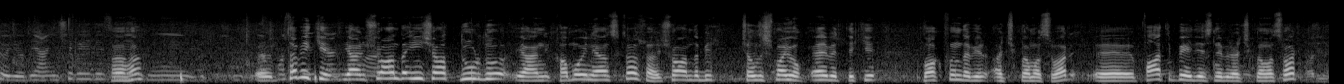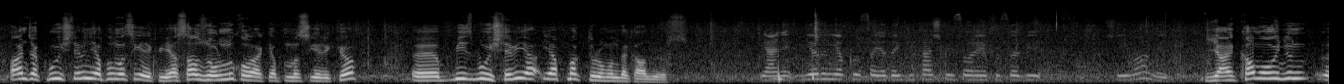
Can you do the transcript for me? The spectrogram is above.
söylüyordu. Yani ilçe belediyesi Hı hı. e, E, tabii ki yani şu anda inşaat durdu yani kamuoyuna yansıdıktan sonra şu anda bir çalışma yok. Elbette ki vakfın da bir açıklaması var. E, Fatih Belediyesi'nde bir açıklaması var. Ancak bu işlemin yapılması gerekiyor. Yasal zorunluluk olarak yapılması gerekiyor. E, biz bu işlemi ya- yapmak durumunda kalıyoruz. Yani yarın yapılsa ya da birkaç gün sonra yapılsa bir şey var mıydı? Yani kamuoyunun e,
